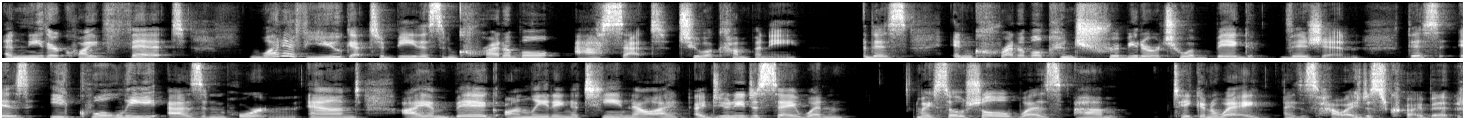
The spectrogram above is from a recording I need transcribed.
and neither quite fit. What if you get to be this incredible asset to a company? This incredible contributor to a big vision. This is equally as important. And I am big on leading a team. Now, I, I do need to say when my social was um, taken away is how i describe it.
